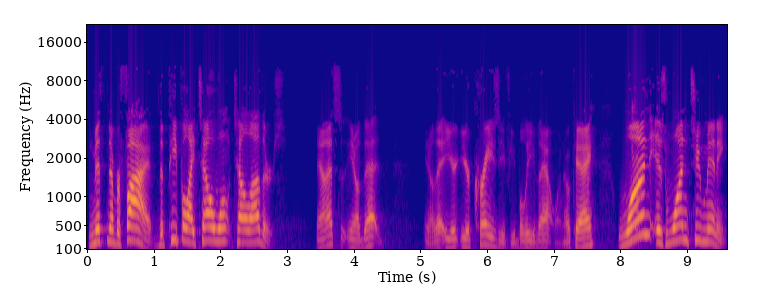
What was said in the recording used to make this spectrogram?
Myth number five the people I tell won't tell others. Now that's you know that you know that you're you're crazy if you believe that one. Okay, one is one too many.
